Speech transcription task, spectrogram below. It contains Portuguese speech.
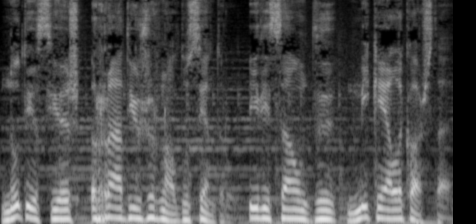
Notícias Rádio Jornal do Centro. Edição de Micaela Costa.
